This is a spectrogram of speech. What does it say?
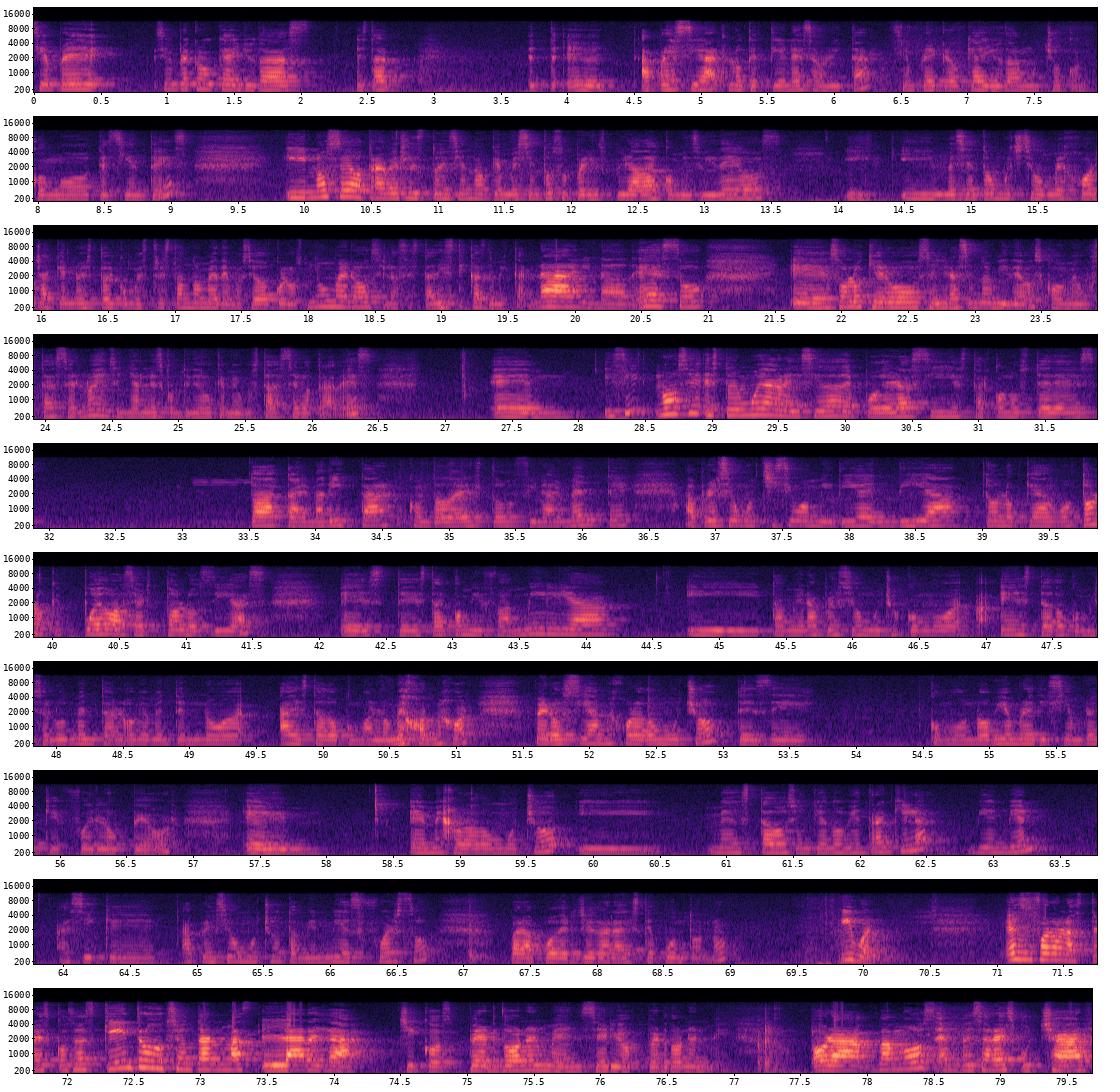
siempre, siempre creo que ayudas estar, eh, apreciar lo que tienes ahorita. Siempre creo que ayuda mucho con cómo te sientes. Y no sé, otra vez les estoy diciendo que me siento súper inspirada con mis videos. Y, y, me siento muchísimo mejor ya que no estoy como estresándome demasiado con los números y las estadísticas de mi canal y nada de eso. Eh, solo quiero seguir haciendo videos como me gusta hacerlo y enseñarles contenido que me gusta hacer otra vez. Em, y sí, no sé, estoy muy agradecida de poder así estar con ustedes toda calmadita con todo esto finalmente. Aprecio muchísimo mi día en día, todo lo que hago, todo lo que puedo hacer todos los días. Este, estar con mi familia, y también aprecio mucho cómo he estado con mi salud mental. Obviamente no ha estado como a lo mejor mejor, pero sí ha mejorado mucho desde como noviembre, diciembre, que fue lo peor. Em, he mejorado mucho y me he estado sintiendo bien tranquila, bien, bien. Así que aprecio mucho también mi esfuerzo para poder llegar a este punto, ¿no? Y bueno, esas fueron las tres cosas. ¿Qué introducción tan más larga Chicos, perdónenme, en serio, perdónenme. Ahora vamos a empezar a escuchar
